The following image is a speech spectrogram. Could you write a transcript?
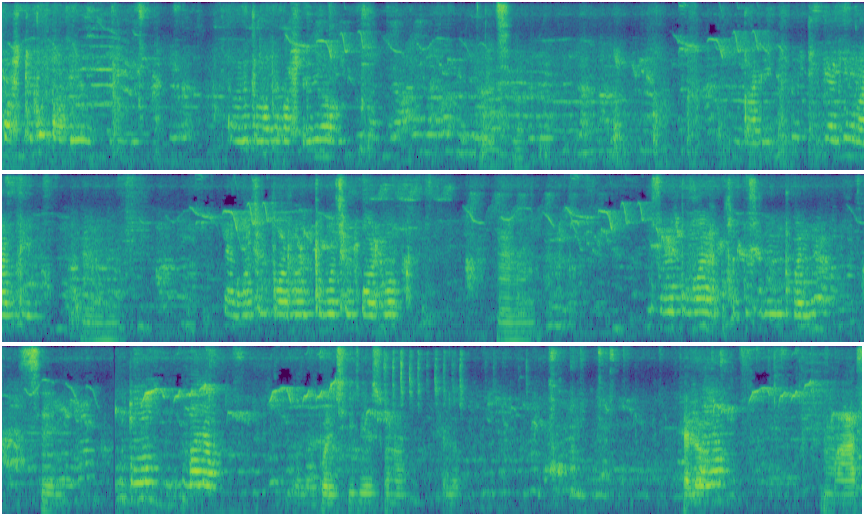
কষ্ট তো পাবে তাহলে তোমাকে কষ্ট দেবো আচ্ছা বাড়িতে তো ঠিক একদিন মানবে হুম এক বছর পর হোক দু বছর পর হোক। হুম তোমার সাথে ছেড়ে পারি না। সেই বলো। বলো, বলছি যে শোনো হ্যালো। হ্যালো। মাস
